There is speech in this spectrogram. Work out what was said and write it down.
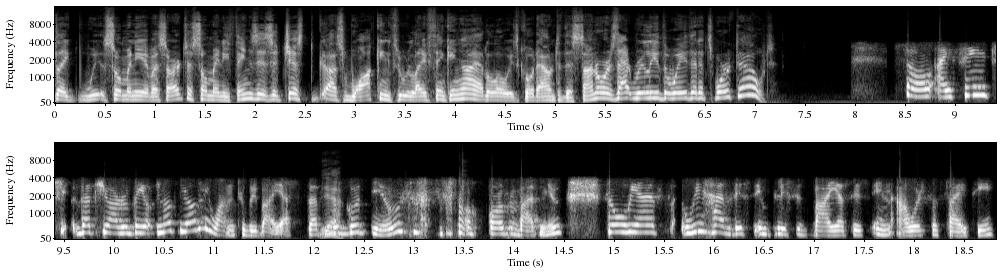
like we, so many of us are to so many things? Is it just us walking through life thinking, "Ah, it'll always go down to the son," or is that really the way that it's worked out? So I think that you are the, not the only one to be biased. That's Yeah. the good news or the bad news. So we have we have these implicit biases in our society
